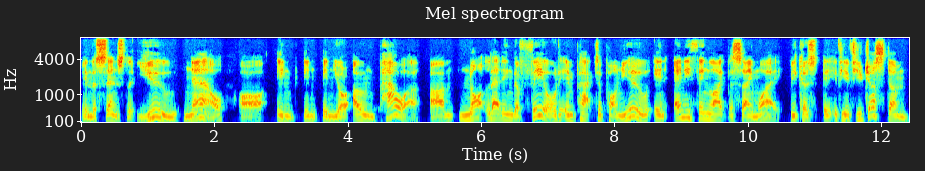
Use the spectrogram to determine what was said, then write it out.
in the sense that you now are in in in your own power um, not letting the field impact upon you in anything like the same way. Because if you, if you just um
